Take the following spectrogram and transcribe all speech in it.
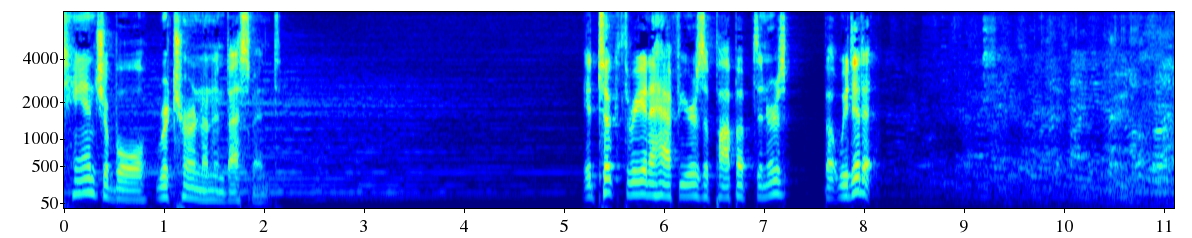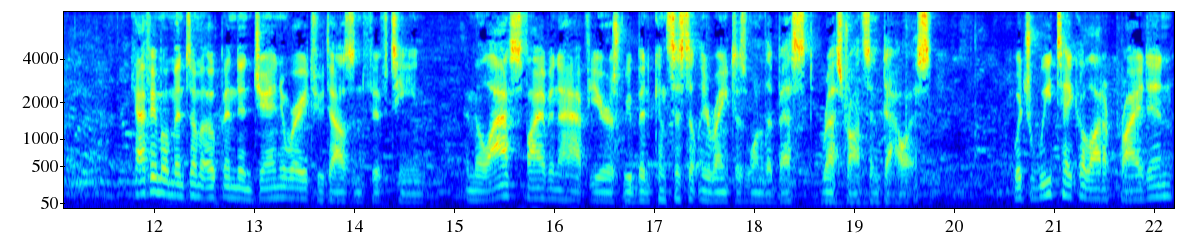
tangible return on investment. It took three and a half years of pop up dinners, but we did it. Cafe Momentum opened in January 2015. In the last five and a half years, we've been consistently ranked as one of the best restaurants in Dallas, which we take a lot of pride in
